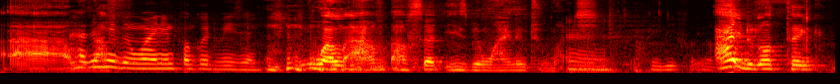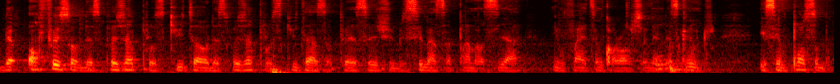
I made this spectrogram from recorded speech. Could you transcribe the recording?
uh, Hasn't he I've- been whining for good reason? well, I've, I've said he's been whining too much. Mm. I do not think the office of the special prosecutor or the special prosecutor as a person should be seen as a panacea in fighting corruption in this mm. country. It's impossible.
